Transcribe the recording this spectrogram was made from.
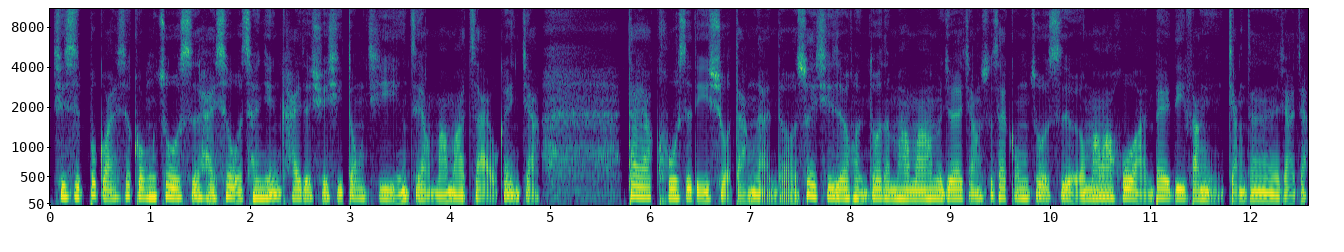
其实不管是工作室，还是我曾经开的学习动机营，这样妈妈在我跟你讲。大家哭是理所当然的，所以其实有很多的妈妈，他们就在讲说，在工作室有妈妈忽然被地方讲讲讲讲讲，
